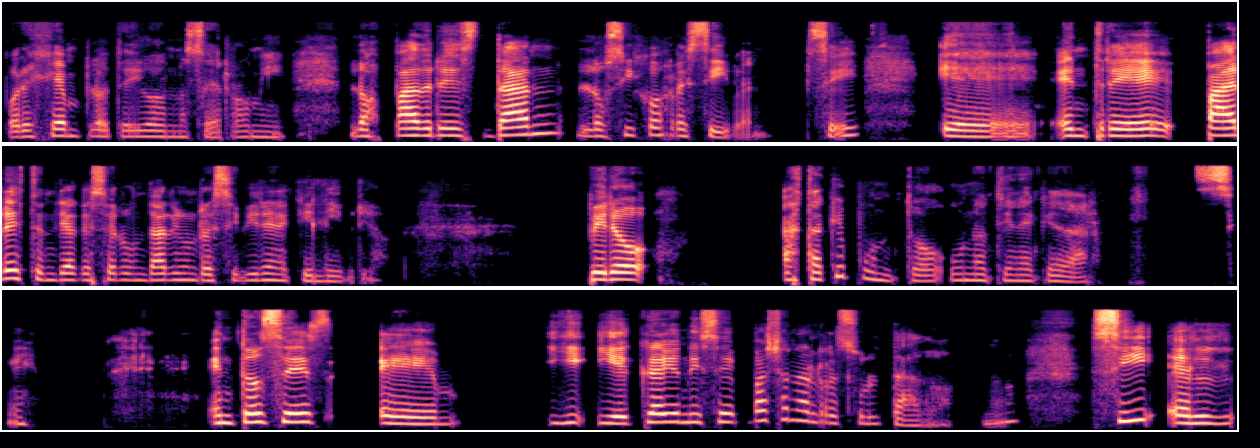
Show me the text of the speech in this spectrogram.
por ejemplo, te digo, no sé, Romy, los padres dan, los hijos reciben, ¿sí? Eh, entre pares tendría que ser un dar y un recibir en equilibrio. Pero ¿hasta qué punto uno tiene que dar? Sí. Entonces, eh, y, el Crayon dice, vayan al resultado, ¿no? Si el,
